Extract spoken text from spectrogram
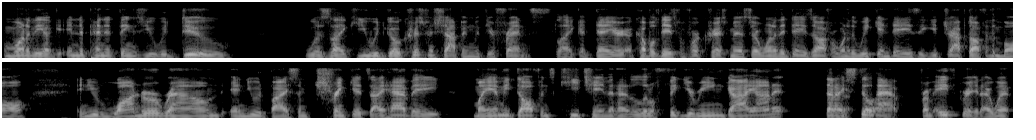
one of the like, independent things you would do was like you would go Christmas shopping with your friends, like a day or a couple days before Christmas, or one of the days off, or one of the weekend days that you get dropped off at the mall, and you'd wander around and you would buy some trinkets. I have a Miami Dolphins keychain that had a little figurine guy on it that I still have from eighth grade. I went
